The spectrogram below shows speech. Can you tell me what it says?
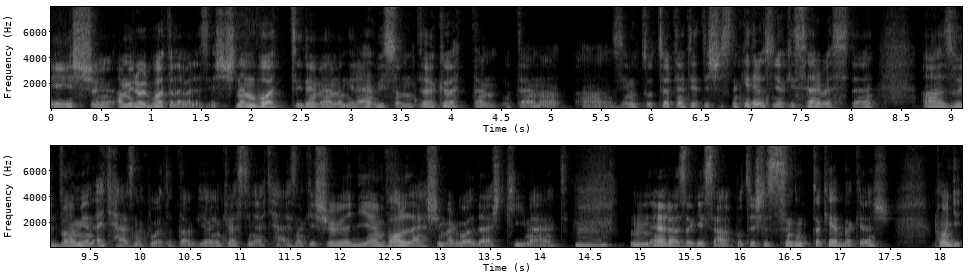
És amiről volt a levelezés, és nem volt időm elmenni rá, viszont követtem utána az ilyen utó történetét, és aztán kiderült, hogy aki szervezte, az, hogy valamilyen egyháznak volt a tagja, ilyen keresztény egyháznak, és ő egy ilyen vallási megoldást kínált hmm. erre az egész állapot. És ez szerintem tök érdekes, hogy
